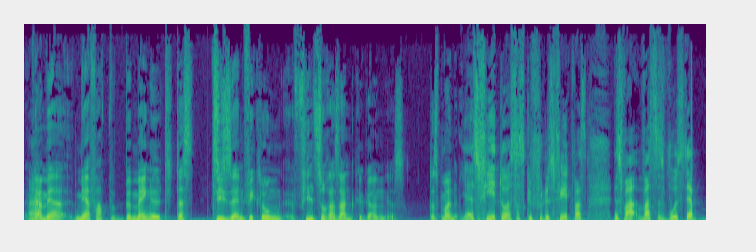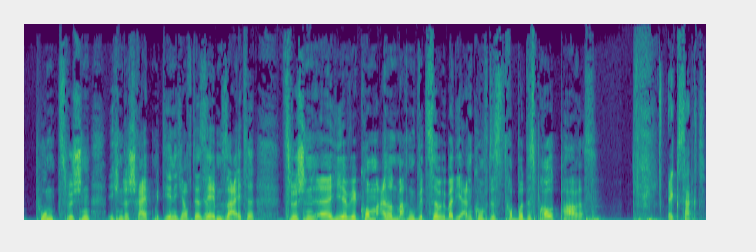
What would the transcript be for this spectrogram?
Wir haben ja mehrfach be- bemängelt, dass diese Entwicklung viel zu rasant gegangen ist. Dass man, Ja, es fehlt, du hast das Gefühl, es fehlt was. Es war, was ist, wo ist der Punkt zwischen, ich unterschreibe mit dir nicht auf derselben Seite, zwischen äh, hier, wir kommen an und machen Witze über die Ankunft des, des Brautpaares. exakt.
